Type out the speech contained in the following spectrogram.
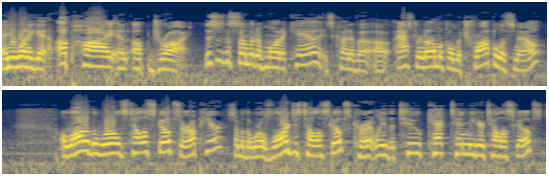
and you want to get up high and up dry. This is the summit of Mauna Kea. It's kind of an astronomical metropolis now. A lot of the world's telescopes are up here. Some of the world's largest telescopes, currently the two Keck 10 meter telescopes,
